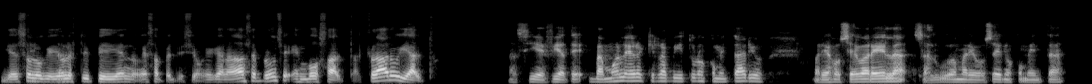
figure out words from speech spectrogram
Y eso es lo que yo le estoy pidiendo en esa petición, que Canadá se pronuncie en voz alta, claro y alto. Así es, fíjate, vamos a leer aquí rapidito unos comentarios. María José Varela, saludo a María José, nos comenta,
